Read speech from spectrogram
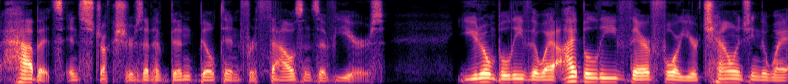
habits and structures that have been built in for thousands of years. You don't believe the way I believe, therefore you're challenging the way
